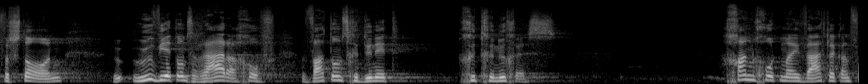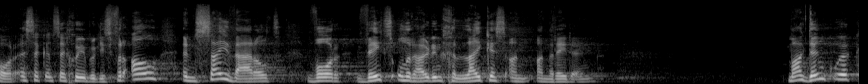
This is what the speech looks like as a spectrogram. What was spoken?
verstaan hoe, hoe weet ons regtig of wat ons gedoen het goed genoeg is? Gaan God my werklik aanvaar? Is ek in sy goeie boekies? Veral in sy wêreld waar wetsonderhouding gelyk is aan aan redding. Maar ek dink ook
